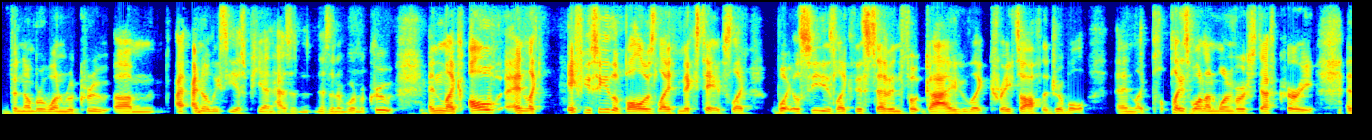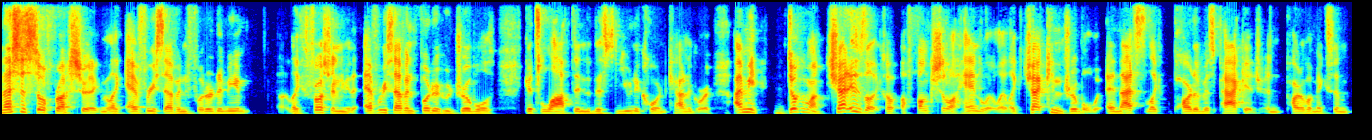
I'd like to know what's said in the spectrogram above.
the number one recruit. Um, I, I know at least ESPN has him as the number one recruit, and like all and like if you see the ball is life mixtapes, like what you'll see is like this seven foot guy who like creates off the dribble and like pl- plays one on one versus Steph Curry, and that's just so frustrating. Like every seven footer to me, like frustrating me that every seven footer who dribbles gets lopped into this unicorn category. I mean, don't get me wrong, Chet is like a, a functional handler. Like like Chet can dribble, and that's like part of his package and part of what makes him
